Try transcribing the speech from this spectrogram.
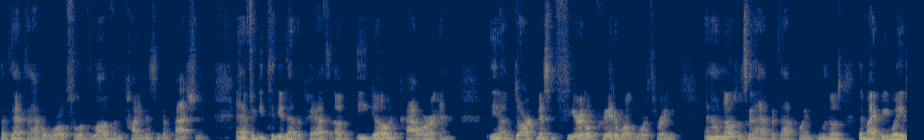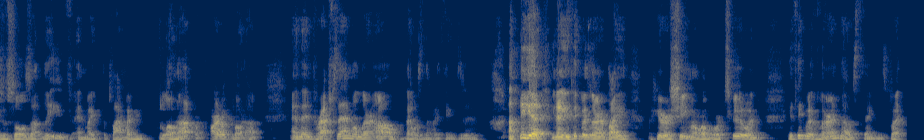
that they have to have a world full of love and kindness and compassion. And if we continue down the path of ego and power and you know, darkness and fear, it'll create a World War III. And who knows what's going to happen at that point? Who knows? There might be waves of souls that leave and might, the planet might be blown up or part of blown up. And then perhaps then we'll learn, oh, that wasn't the right thing to do. yeah. You know, you think we'd learn it by Hiroshima, World War II, and you think we'd learn those things, but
